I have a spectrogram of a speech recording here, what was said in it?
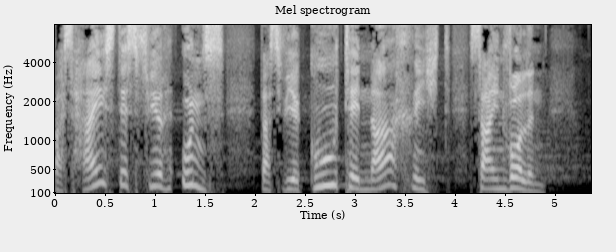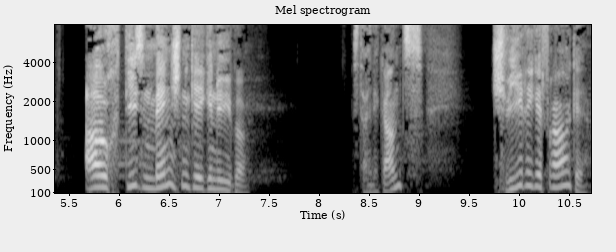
Was heißt es für uns, dass wir gute Nachricht sein wollen, auch diesen Menschen gegenüber? Das ist eine ganz schwierige Frage.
